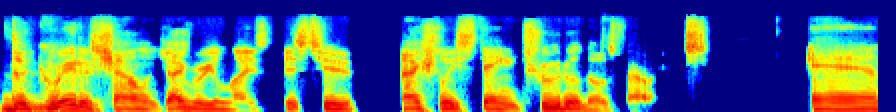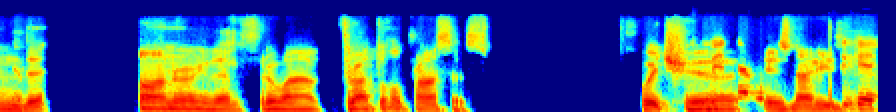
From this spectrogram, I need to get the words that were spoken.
the greatest challenge I realized is to actually staying true to those values and yep. honoring them throughout throughout the whole process which uh, is not easy. To get,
